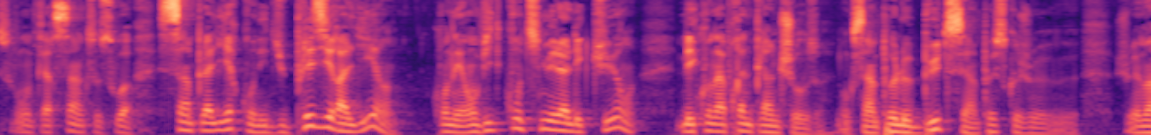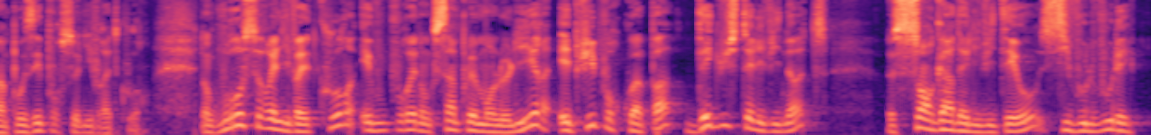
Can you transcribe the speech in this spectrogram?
souvent de faire ça, que ce soit simple à lire, qu'on ait du plaisir à lire, qu'on ait envie de continuer la lecture, mais qu'on apprenne plein de choses. Donc c'est un peu le but, c'est un peu ce que je, vais m'imposer pour ce livret de cours. Donc vous recevrez le livret de cours et vous pourrez donc simplement le lire, et puis pourquoi pas déguster les vinotes sans regarder les vidéos si vous le voulez.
